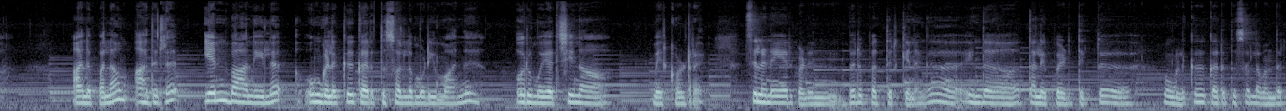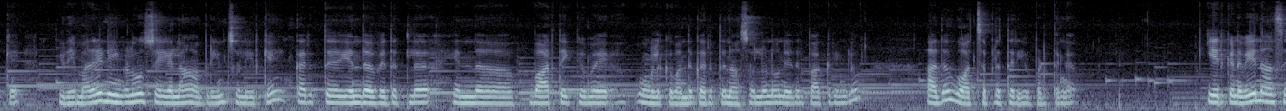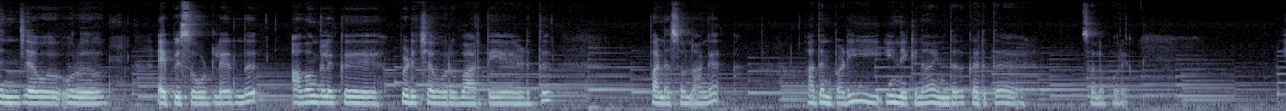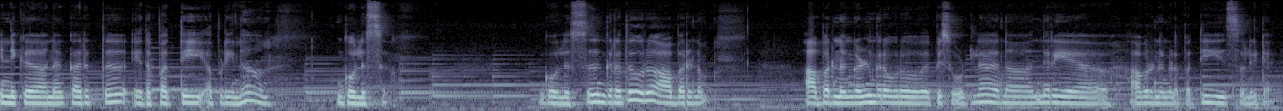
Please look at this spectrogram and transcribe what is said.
அனுப்பலாம். அதில் என் பாணியில் உங்களுக்கு கருத்து சொல்ல முடியுமான்னு ஒரு முயற்சி நான் மேற்கொள்கிறேன் சில நேயர்களின் விருப்பத்திற்கிணங்க இந்த தலைப்பை எடுத்துக்கிட்டு உங்களுக்கு கருத்து சொல்ல வந்திருக்கேன். இதே மாதிரி நீங்களும் செய்யலாம் அப்படின்னு சொல்லியிருக்கேன். கருத்து எந்த விதத்தில் எந்த வார்த்தைக்குமே உங்களுக்கு வந்து கருத்து நான் சொல்லணும்னு எதிர்பார்க்குறீங்களோ அதை வாட்ஸ்அப்பில் தெரியப்படுத்துங்க. ஏற்கனவே நான் செஞ்ச ஒ- ஒரு எபிசோட்லேருந்து அவங்களுக்கு பிடிச்ச ஒரு வார்த்தையை எடுத்து பண்ண சொன்னாங்க. அதன்படி இன்றைக்கி நான் இந்த கருத்தை சொல்ல போகிறேன் இன்றைக்கான கருத்து எதை பற்றி அப்படின்னா கொலுசு. கொலுசுங்கிறது ஒரு ஆபரணம். ஆபரணங்கள்ங்கிற ஒரு எபிசோடில் நான் நிறைய ஆபரணங்களை பற்றி சொல்லிட்டேன்.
